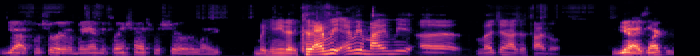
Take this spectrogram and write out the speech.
Yeah, for sure. Miami franchise for sure. Like But he needed because every every Miami uh legend has a title. yeah, exactly.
